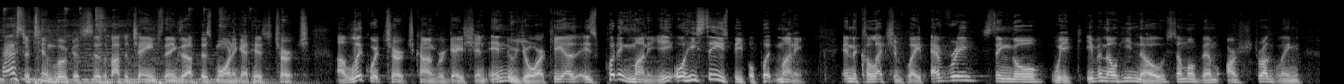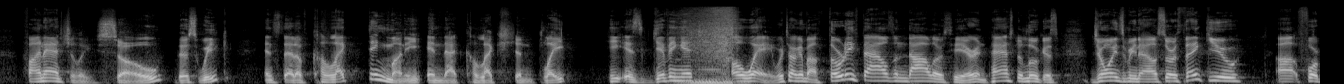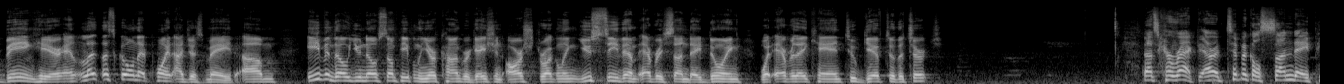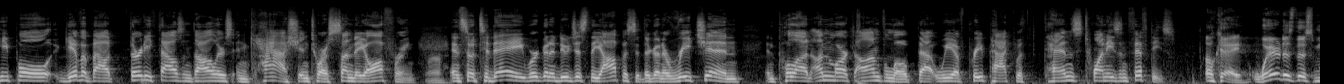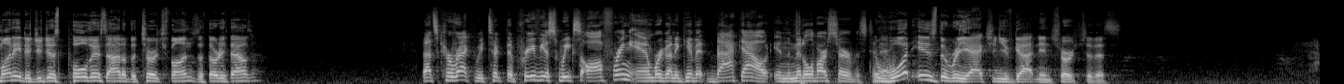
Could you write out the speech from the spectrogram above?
Pastor Tim Lucas is about to change things up this morning at his church, a Liquid Church congregation in New York. He is putting money, he, well, he sees people put money in the collection plate every single week, even though he knows some of them are struggling financially. So this week, instead of collecting money in that collection plate, he is giving it away. We're talking about $30,000 here, and Pastor Lucas joins me now. Sir, thank you uh, for being here. And let, us go on that point I just made. Um, even though you know some people in your congregation are struggling, you see them every Sunday doing whatever they can to give to the church? That's correct. Our typical Sunday, people give about $30,000 in cash into our Sunday offering. Wow. And so today, we're going to do just the opposite. They're going to reach in and pull out an unmarked envelope that we have pre-packed with 10s, 20s, and 50s. Okay, where does this money, did you just pull this out of the church funds, the 30,000? That's correct. We took the previous week's offering and we're going to give it back out in the middle of our service today. What is the reaction you've gotten in church to this?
